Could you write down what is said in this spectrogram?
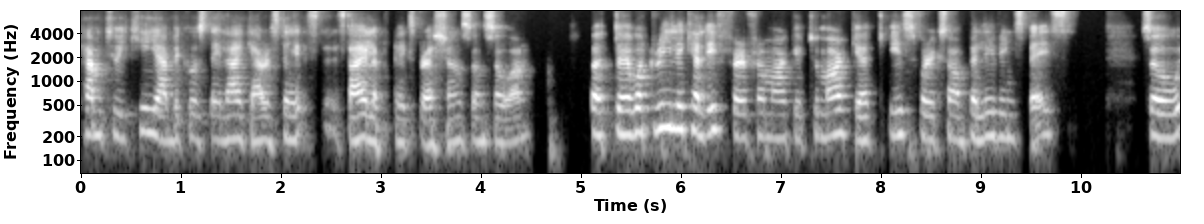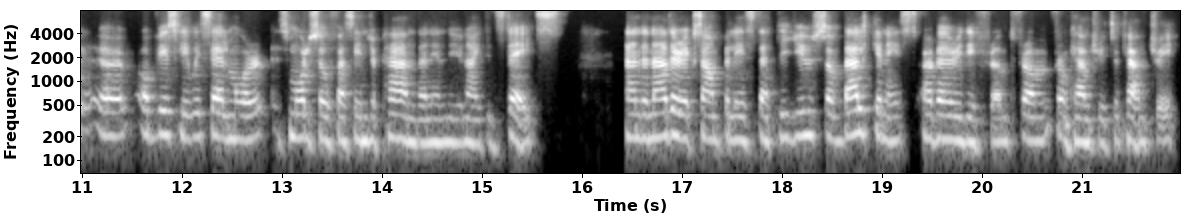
come to IKEA because they like our st style expressions and so on. But uh, what really can differ from market to market is, for example, living space. So uh, obviously we sell more small sofas in Japan than in the United States. And another example is that the use of balconies are very different from, from country to country.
